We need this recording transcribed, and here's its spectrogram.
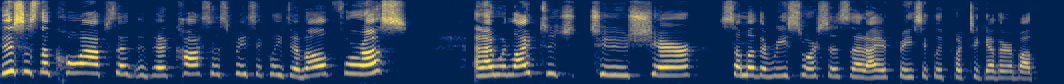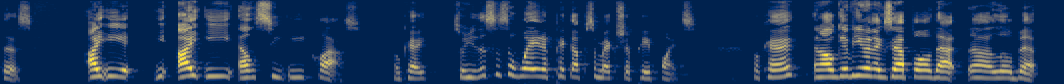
This is the co-ops that, that CASAS basically developed for us, and I would like to, to share some of the resources that I've basically put together about this. IE, IELCE class, okay? So you, this is a way to pick up some extra pay points, okay? And I'll give you an example of that uh, a little bit.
